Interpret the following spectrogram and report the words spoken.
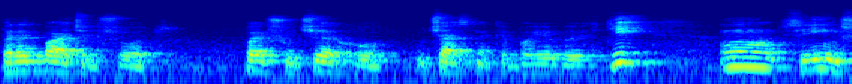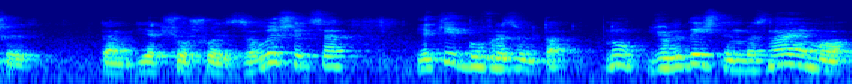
передбачив, що от в першу чергу учасники бойових дій, о, всі інші, там, якщо щось залишиться, який був результат? Ну, юридичний ми знаємо,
